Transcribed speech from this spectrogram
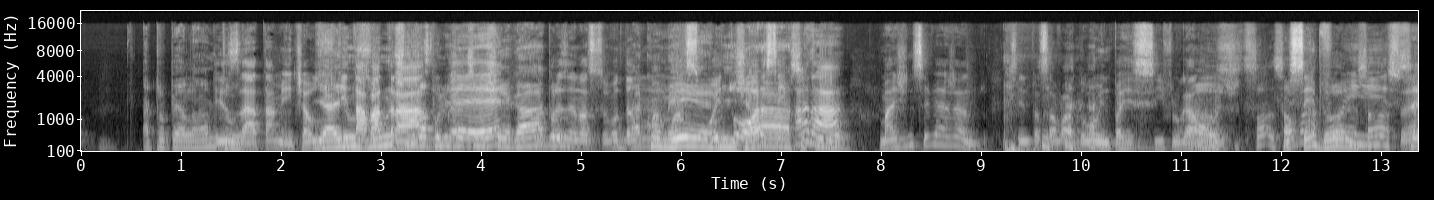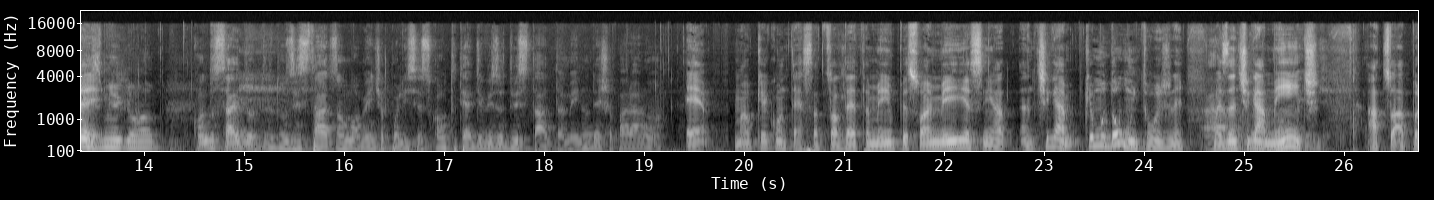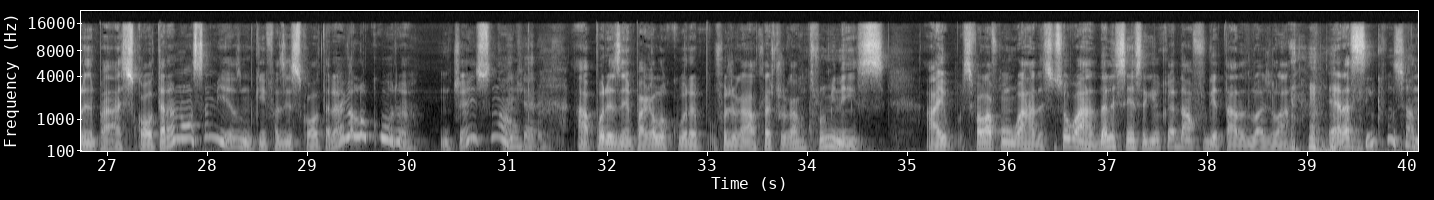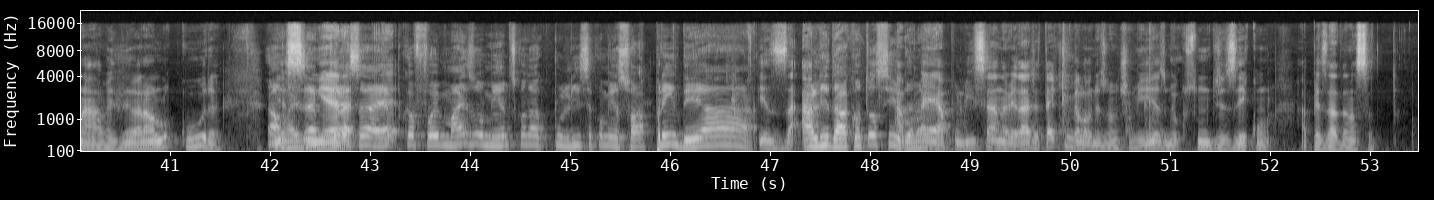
atropelando Exatamente. Aí, e aí quem tava atrás. A polícia é, tinha chegado. Por exemplo, nós rodamos comer, umas 8 mijar, horas sem parar. Imagina você viajando, indo pra Salvador, indo pra Recife, lugar Não, longe. Só, Salvador, e sempre foi né? isso. 6 é. mil quilômetros. Quando sai do, dos estados, normalmente, a polícia escolta até a divisa do estado também, não deixa parar, não. É, mas o que acontece? A Atualidade também, o pessoal é meio assim, antigamente, porque mudou muito hoje, né? Ah, mas antigamente, a, a, por exemplo, a escolta era nossa mesmo. Quem fazia escolta era a loucura. Não tinha isso, não. Que que ah, por exemplo, a loucura foi jogar, o Atlético jogava contra o Fluminense. Aí você falava com o guarda, assim, seu guarda, dá licença aqui, eu quero dar uma foguetada do lado de lá. Era assim que funcionava, entendeu? Era uma loucura. Não, e mas assim, é porque era, essa época foi mais ou menos quando a polícia começou a aprender a, a lidar com a torcida, a, né? É, a polícia, na verdade, até aqui em Belo Horizonte mesmo, eu costumo dizer, com, apesar da nossa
